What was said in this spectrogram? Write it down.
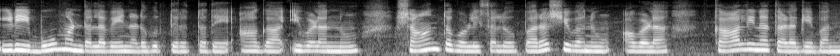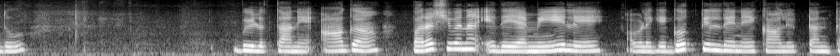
ಇಡೀ ಭೂಮಂಡಲವೇ ನಡುಗುತ್ತಿರುತ್ತದೆ. ಆಗ ಇವಳನ್ನು ಶಾಂತಗೊಳಿಸಲು ಪರಶಿವನು ಅವಳ ಕಾಲಿನ ತಳಗೆ ಬಂದು ಬೀಳುತ್ತಾನೆ. ಆಗ ಪರಶಿವನ ಎದೆಯ ಮೇಲೆ ಅವಳಿಗೆ ಗೊತ್ತಿಲ್ಲದೇನೆ ಕಾಲಿಟ್ಟಂಥ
